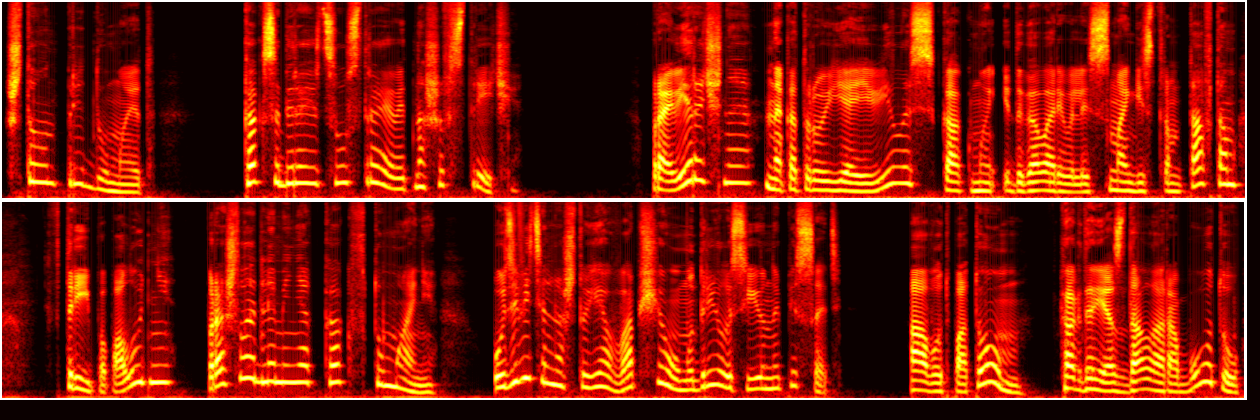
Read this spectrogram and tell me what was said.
Что он придумает? Как собирается устраивать наши встречи? Проверочная, на которую я явилась, как мы и договаривались с магистром Тафтом, в три пополудни, прошла для меня как в тумане — Удивительно, что я вообще умудрилась ее написать. А вот потом, когда я сдала работу,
